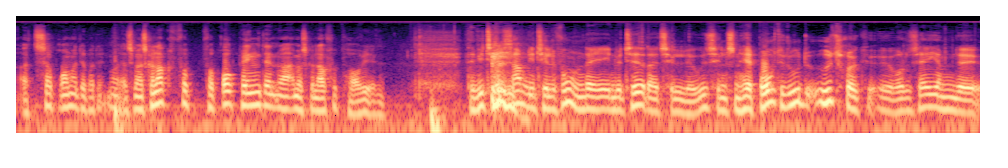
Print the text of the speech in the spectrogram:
Og så bruger man det på den måde. Altså man skal nok få, få brugt penge den vej, man skal nok få påvirket. Da vi talte sammen i telefonen, da jeg inviterede dig til udsendelsen her, brugte du et udtryk, øh, hvor du sagde, at øh,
